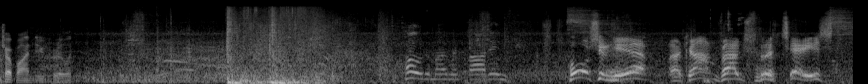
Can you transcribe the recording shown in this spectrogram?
Jump behind you, really. Hold a moment, Bardin. Portion here. I can't vouch for the taste.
